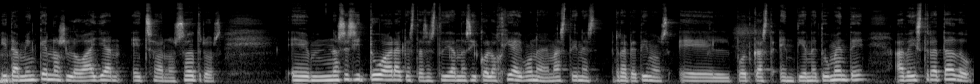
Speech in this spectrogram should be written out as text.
y también que nos lo hayan hecho a nosotros. Em, no sé si tú, ahora que estás estudiando psicología, y bueno, además tienes, repetimos, el podcast Entiende tu mente, habéis tratado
